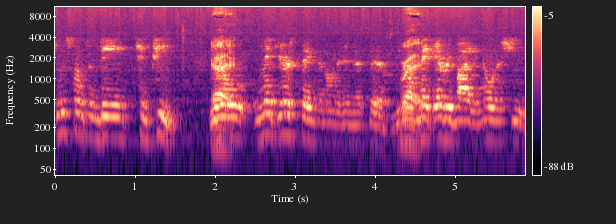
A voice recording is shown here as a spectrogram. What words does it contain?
do something big, compete. You Right. know, make your statement on the NFL. You Right. know, make everybody notice you.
